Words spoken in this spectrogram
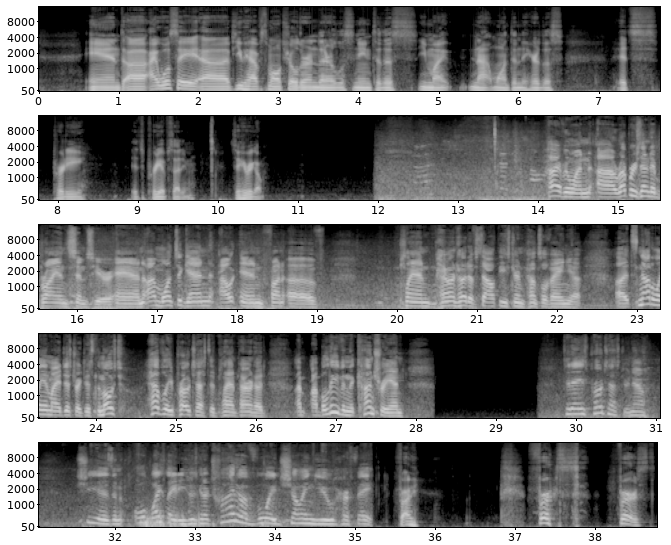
and uh, I will say uh, if you have small children that are listening to this, you might not want them to hear this. It's pretty, it's pretty upsetting. So here we go. Hi, everyone. Uh, Representative Brian Sims here, and I'm once again out in front of Planned Parenthood of Southeastern Pennsylvania. Uh, it's not only in my district, it's the most heavily protested Planned Parenthood, I, I believe, in the country. And today's protester, now, she is an old white lady who's going to try to avoid showing you her face. First, first,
